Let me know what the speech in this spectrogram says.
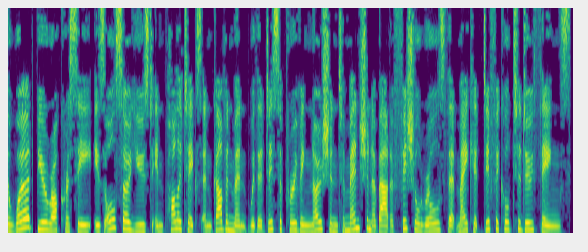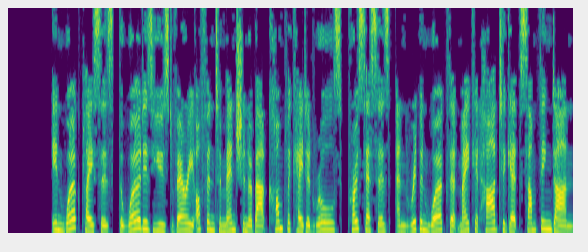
The word bureaucracy is also used in politics and government with a disapproving notion to mention about official rules that make it difficult to do things. In workplaces, the word is used very often to mention about complicated rules, processes, and written work that make it hard to get something done.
